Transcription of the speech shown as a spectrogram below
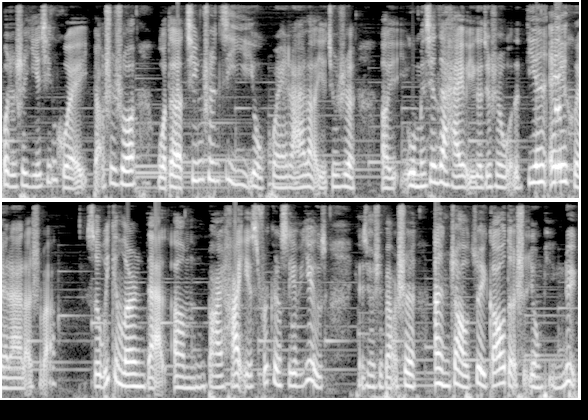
或者是爷青回，表示说我的青春记忆又回来了，也就是呃我们现在还有一个就是我的 DNA 回来了，是吧？So we can learn that um by highest frequency of use，也就是表示按照最高的使用频率。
